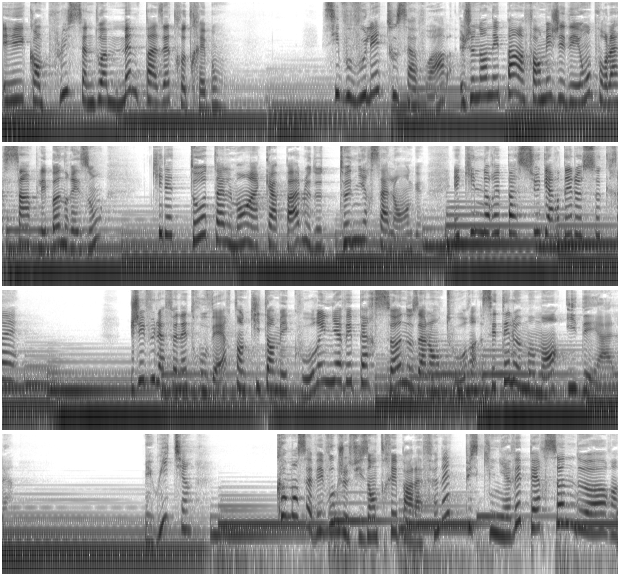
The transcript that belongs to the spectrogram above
Et qu'en plus, ça ne doit même pas être très bon. Si vous voulez tout savoir, je n'en ai pas informé Gédéon pour la simple et bonne raison qu'il est totalement incapable de tenir sa langue et qu'il n'aurait pas su garder le secret. J'ai vu la fenêtre ouverte en quittant mes cours, il n'y avait personne aux alentours, c'était le moment idéal. Mais oui, tiens, Comment savez-vous que je suis entrée par la fenêtre puisqu'il n'y avait personne dehors?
